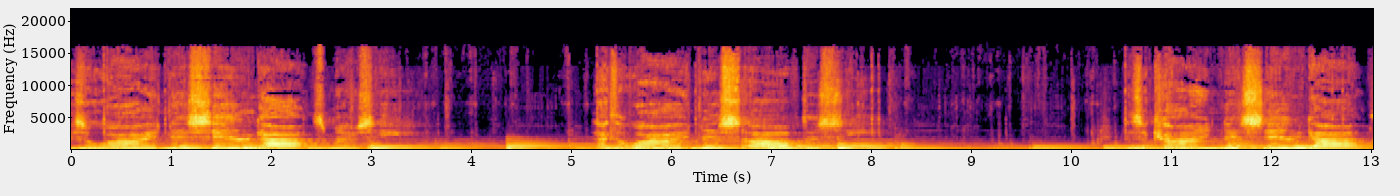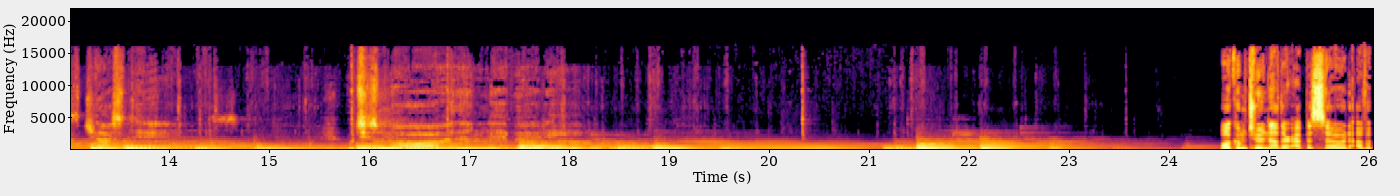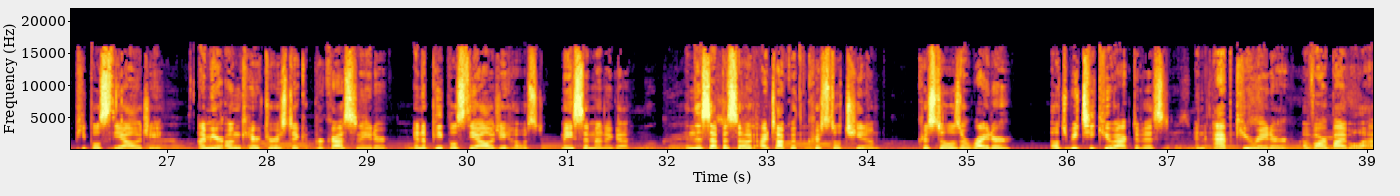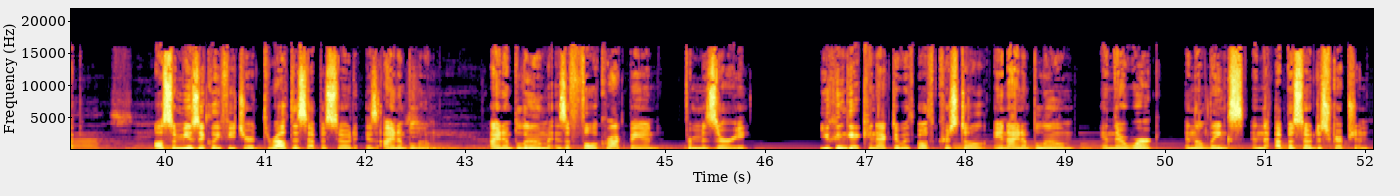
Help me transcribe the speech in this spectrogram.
There's a wideness in God's mercy, like the wideness of the sea. There's a kindness in God's justice, which is more than liberty. Welcome to another episode of A People's Theology. I'm your uncharacteristic procrastinator and a People's Theology host, Mason Mennenga. In this episode, I talk with Crystal Cheatham. Crystal is a writer, LGBTQ activist, and app curator of our Bible app. Also musically featured throughout this episode is Eine Blume. Eine Blume is a folk rock band from Missouri. You can get connected with both Crystal and Eine Blume and their work in the links in the episode description.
